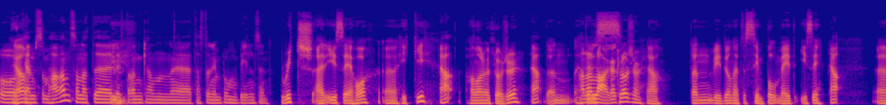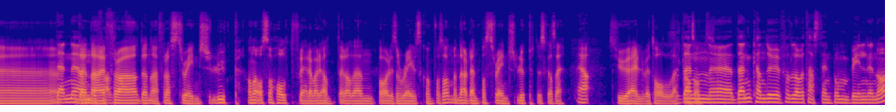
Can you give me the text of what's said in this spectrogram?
og Ja. hvem som har den, sånn at eh, lytteren kan uh, taste den inn på mobilen sin. Rich, R-I-C-H, uh, Hickey, Ja, han har Closure. Ja. Den Han har heter- laga Closure. Ja. Den videoen heter Simple Made Easy. Ja. Eh, Den er den, er fra, den er fra Strange Loop. Han har også holdt flere varianter av den på liksom Railsconf og sånn, men det er den på Strange Loop du skal se. Ja. 2011-12 Så den, eh, den kan du få lov å taste inn på mobilen din nå.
